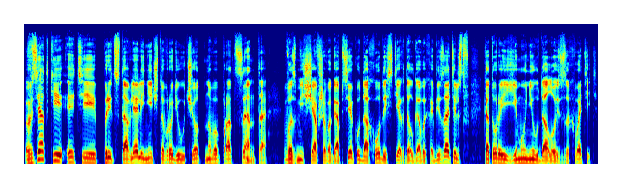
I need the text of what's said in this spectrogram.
Взятки эти представляли нечто вроде учетного процента, возмещавшего Гапсеку доходы с тех долговых обязательств, которые ему не удалось захватить.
